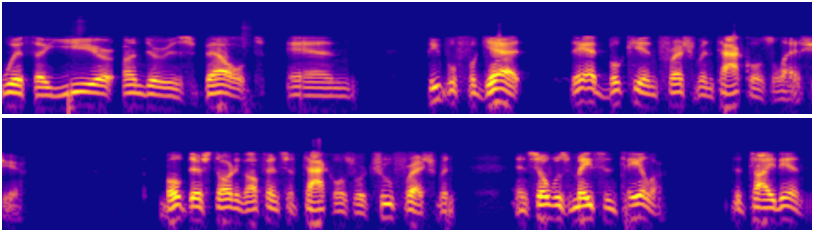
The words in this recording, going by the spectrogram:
with a year under his belt. And people forget they had bookend freshman tackles last year. Both their starting offensive tackles were true freshmen, and so was Mason Taylor, the tight end.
